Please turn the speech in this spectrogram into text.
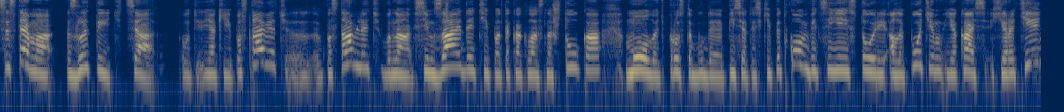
Система злетить ця от як її поставлять, е, поставлять, вона всім зайде, типу така класна штука. Молодь просто буде пісятись кипятком від цієї історії, але потім якась херотень,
